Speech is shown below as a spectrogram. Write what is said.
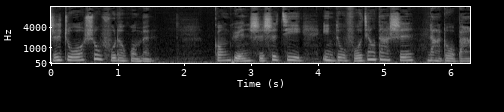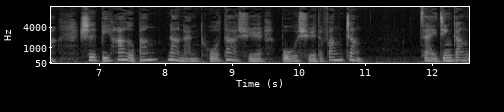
执着束缚了我们。公元十世纪，印度佛教大师那洛巴是比哈尔邦那兰陀大学博学的方丈。在《金刚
